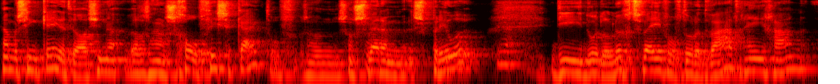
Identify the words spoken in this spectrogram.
nou misschien ken je het wel, als je na- wel eens naar een school vissen kijkt of zo'n zo'n zwerm spreeuwen Ja. die door de lucht zweven of door het water heen gaan,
